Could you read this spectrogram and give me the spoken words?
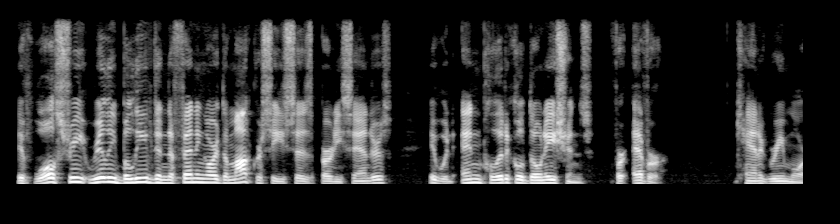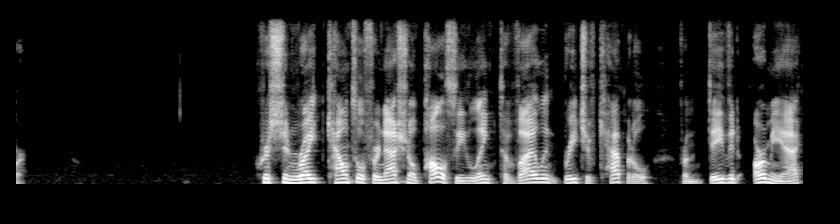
If Wall Street really believed in defending our democracy, says Bernie Sanders, it would end political donations forever. Can't agree more. Christian Right Council for National Policy linked to violent breach of Capitol from David Armiak,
